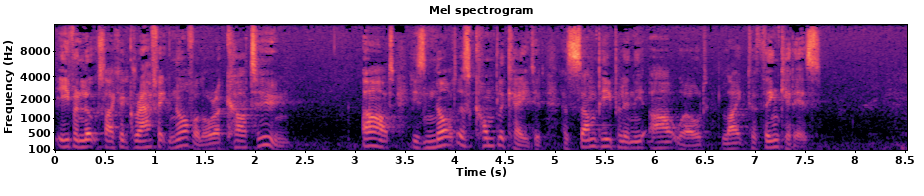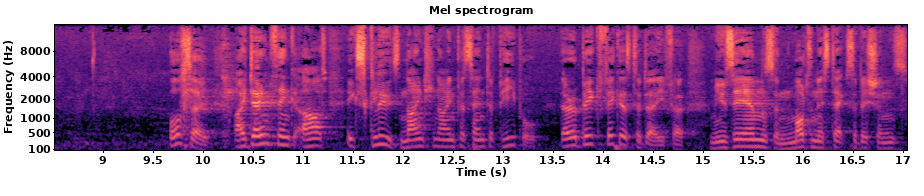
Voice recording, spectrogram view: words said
even looks like a graphic novel or a cartoon. Art is not as complicated as some people in the art world like to think it is. Also, I don't think art excludes 99% of people. There are big figures today for museums and modernist exhibitions.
